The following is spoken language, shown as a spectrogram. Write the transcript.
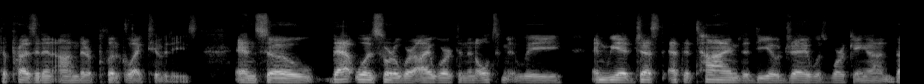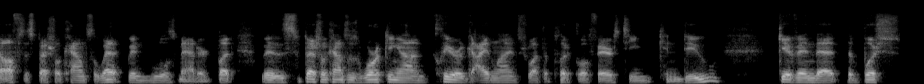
the president on their political activities. And so that was sort of where I worked. And then ultimately, and we had just at the time, the DOJ was working on the Office of Special Counsel when rules mattered, but the special counsel was working on clearer guidelines for what the political affairs team can do, given that the Bush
